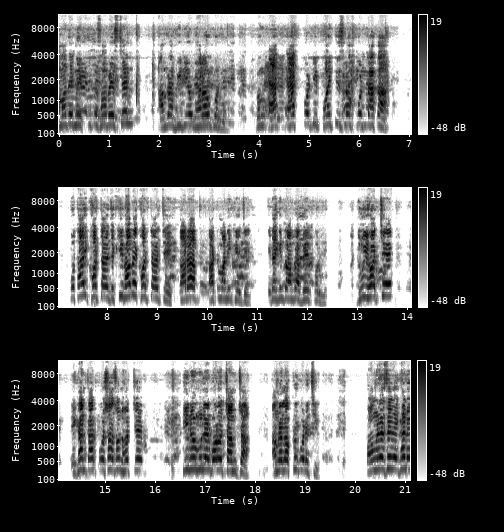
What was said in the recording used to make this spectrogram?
আমাদের নেতৃত্ব সব এসছেন, আমরা ভিডিও ঘেরাও করব। এবং এক এক কোটি পঁয়ত্রিশ লক্ষ টাকা কোথায় খরচা হয়েছে, কীভাবে খরচা হয়েছে, কারা কাটমানি খেয়েছে, এটা কিন্তু আমরা বের করব। দুই হচ্ছে, এখানকার প্রশাসন হচ্ছে তৃণমূলের বড় চামচা। আমরা লক্ষ্য করেছি। কংগ্রেসের এখানে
